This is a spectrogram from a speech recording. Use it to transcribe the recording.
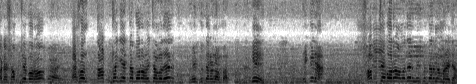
ওটা সবচেয়ে বড়। এখন তার থেকে একটা বড় হয়েছে আমাদের মিরপুর তেরো নম্বর। কি? ঠিক না সবচেয়ে বড় আমাদের মিরপুর তেরো নম্বর এটা।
